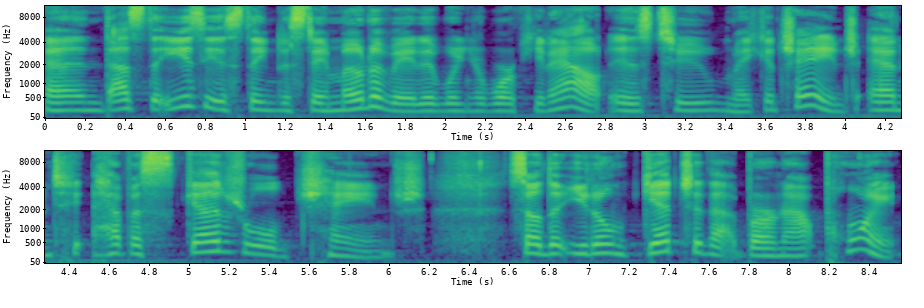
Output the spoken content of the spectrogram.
And that's the easiest thing to stay motivated when you're working out is to make a change and have a scheduled change so that you don't get to that burnout point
